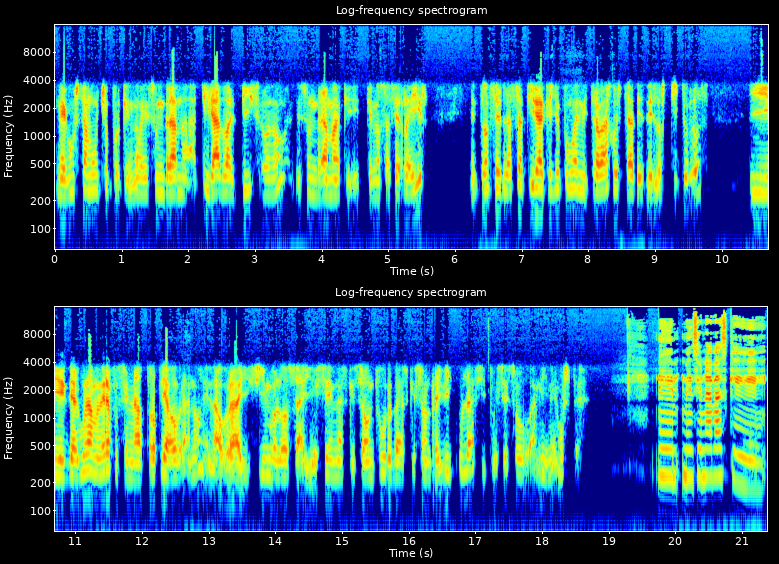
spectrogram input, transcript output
me gusta mucho porque no es un drama tirado al piso, ¿no? Es un drama que, que nos hace reír entonces la sátira que yo pongo en mi trabajo está desde los títulos y de alguna manera pues en la propia obra, ¿no? En la obra hay símbolos, hay escenas que son burdas, que son ridículas y pues eso a mí me gusta. Eh, mencionabas que,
